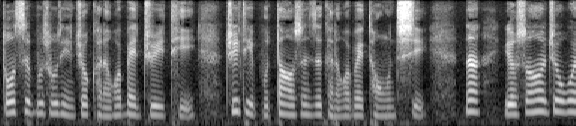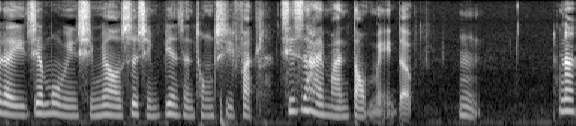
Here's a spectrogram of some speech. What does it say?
多次不出庭就可能会被拘提，拘提不到甚至可能会被通缉，那有时候就为了一件莫名其妙的事情变成通缉犯，其实还蛮倒霉的。嗯，那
